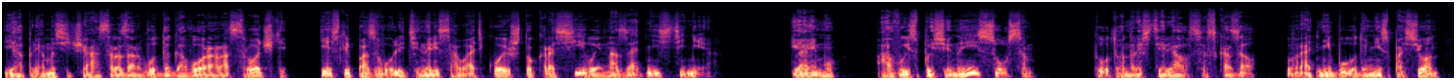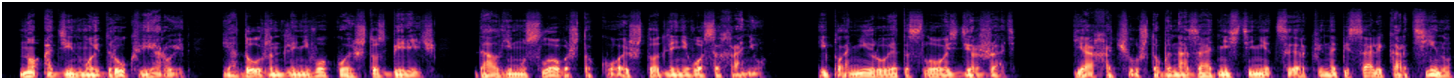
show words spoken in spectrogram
Я прямо сейчас разорву договор о рассрочке, если позволите нарисовать кое-что красивое на задней стене». Я ему «А вы спасены Иисусом?» Тут он растерялся, сказал «Врать не буду, не спасен, но один мой друг верует. Я должен для него кое-что сберечь. Дал ему слово, что кое-что для него сохраню, и планирую это слово сдержать. Я хочу, чтобы на задней стене церкви написали картину,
